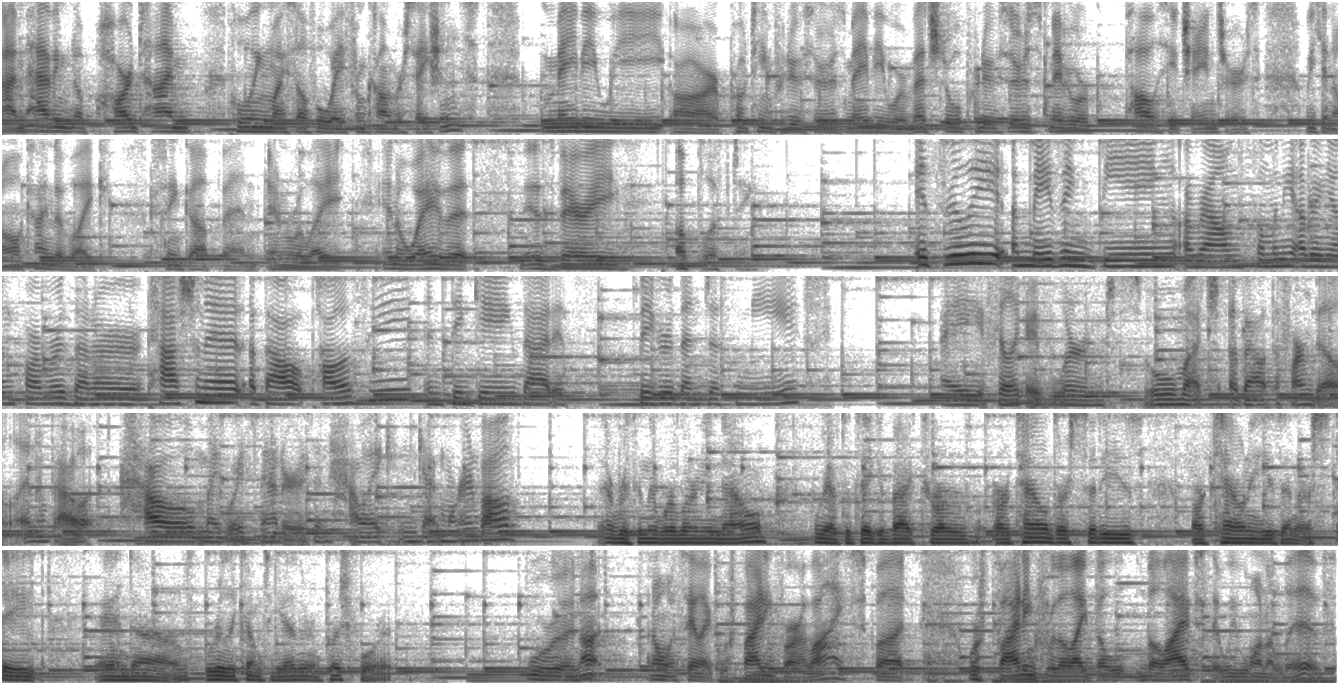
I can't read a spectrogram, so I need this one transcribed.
I'm having a hard time pulling myself away from conversations. Maybe we are protein producers, maybe we're vegetable producers, maybe we're policy changers. We can all kind of like sync up and, and relate in a way that is very uplifting. It's really amazing being around so many other young farmers that are passionate about policy and thinking that it's bigger than just me. I feel like I've learned so much about the Farm Bill and about how my voice matters and how I can get more involved. Everything that we're learning now, we have to take it back to our, our towns, our cities, our counties, and our state, and uh, really come together and push for it. We're not, I don't want to say like we're fighting for our lives, but we're fighting for the, like, the, the lives that we want to live.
